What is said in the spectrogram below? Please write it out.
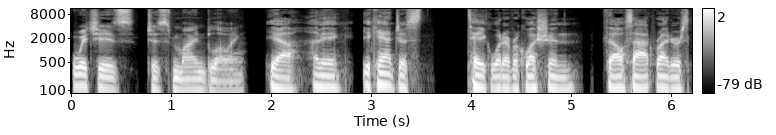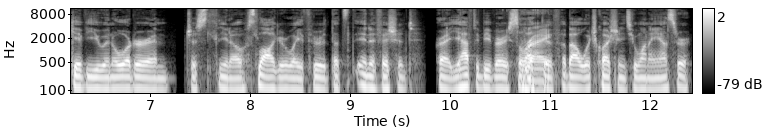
which is just mind blowing. Yeah. I mean, you can't just take whatever question the LSAT writers give you in order and just, you know, slog your way through. That's inefficient, right? You have to be very selective about which questions you want to answer.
